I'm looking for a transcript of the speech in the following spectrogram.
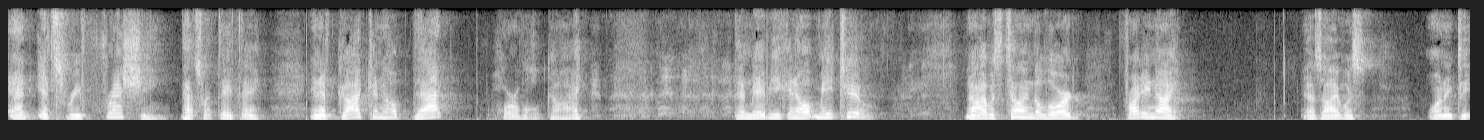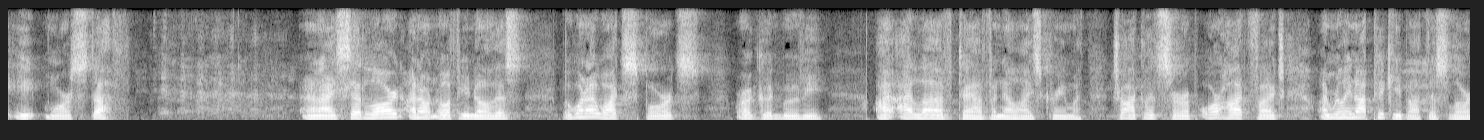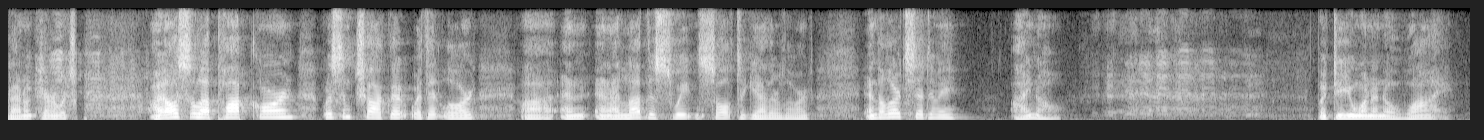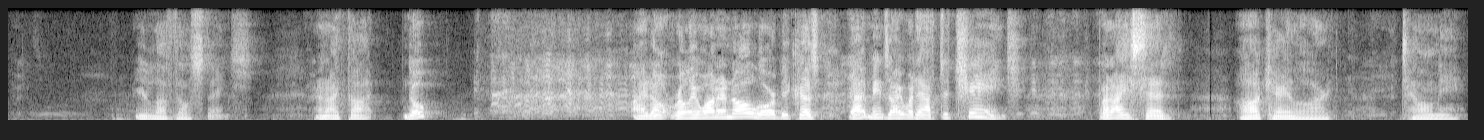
And it's refreshing. That's what they think. And if God can help that horrible guy, then maybe he can help me too. Now, I was telling the Lord Friday night as I was wanting to eat more stuff. And I said, Lord, I don't know if you know this, but when I watch sports or a good movie, I, I, love to have vanilla ice cream with chocolate syrup or hot fudge. I'm really not picky about this, Lord. I don't care which. I also love popcorn with some chocolate with it, Lord. Uh, and, and I love the sweet and salt together, Lord. And the Lord said to me, I know. but do you want to know why you love those things? And I thought, nope. I don't really want to know, Lord, because that means I would have to change. But I said, okay, Lord, tell me.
